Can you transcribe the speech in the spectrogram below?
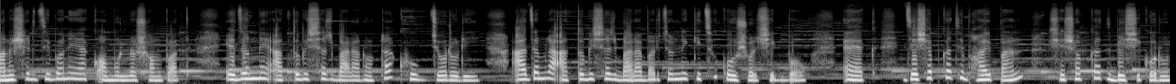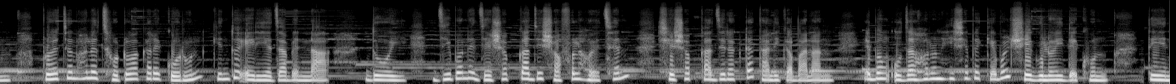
মানুষের জীবনে এক অমূল্য সম্পদ। এজন্যে আত্মবিশ্বাস বাড়ানোটা খুব জরুরি। আজ আমরা আত্মবিশ্বাস বাড়াবার জন্য কিছু কৌশল শিখব। এক, যেসব কাজে ভয় পান, সেসব কাজ বেশি করুন। প্রয়োজন হলে ছোট আকারে করুন, কিন্তু এড়িয়ে যাবেন না। দুই, জীবনে যেসব কাজে সফল হয়েছেন, সেসব কাজের একটা তালিকা বানান এবং উদাহরণ হিসেবে কেবল সেগুলোই দেখুন। তিন,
